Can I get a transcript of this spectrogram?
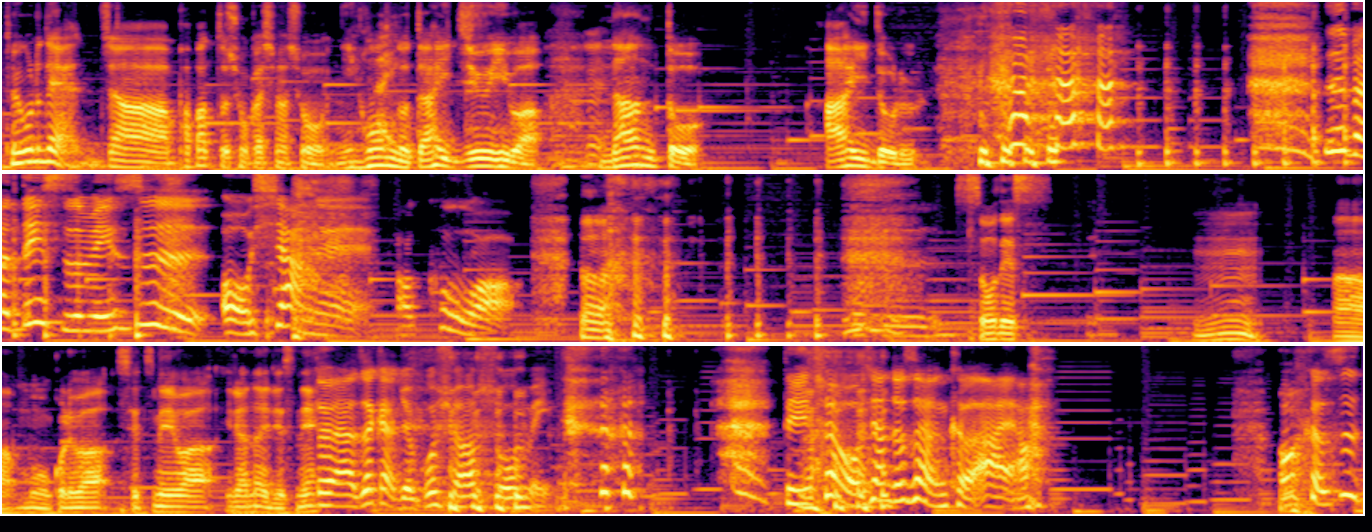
ということで、じゃあパパッと紹介しましょう。日本の第10位は、うんなんと、アイドル。日本第十名是偶像、哎，好酷哦！あ就是そうです。うん。まあ、もうこれは説明はいらないですね。对啊，这感觉不需要说明。的确，偶像就是很可爱啊。哦，可是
